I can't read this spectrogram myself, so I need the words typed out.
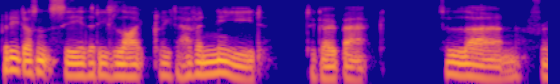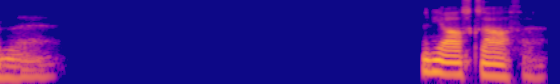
But he doesn't see that he's likely to have a need to go back to learn from there. Then he asks Arthur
